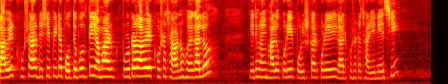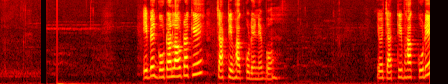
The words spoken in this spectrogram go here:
লাউয়ের খোসার রেসিপিটা বলতে বলতেই আমার পুরোটা লাউয়ের খোসা ছাড়ানো হয়ে গেল। এই দেখুন, আমি ভালো করে পরিষ্কার করে লাল খোসাটা ছাড়িয়ে নিয়েছি। এবার গোটা লাউটাকে চারটে ভাগ করে নেব। এবার চারটে ভাগ করে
